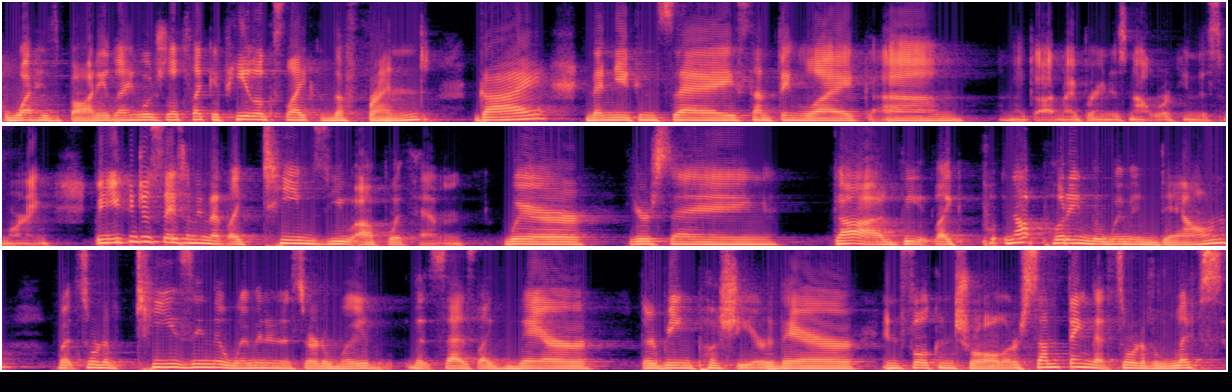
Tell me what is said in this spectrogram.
what his body language looks like, if he looks like the friend guy, then you can say something like, um, oh my God, my brain is not working this morning. But you can just say something that like teams you up with him, where you're saying, God, the like not putting the women down, but sort of teasing the women in a certain way that says like they're they're being pushy or they're in full control or something that sort of lifts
